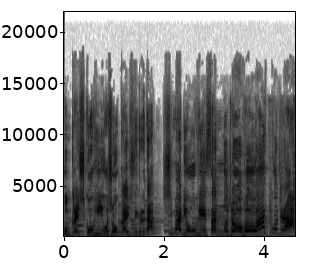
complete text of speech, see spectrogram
今回試行品を紹介してくれた島良平さんの情報はこちら。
